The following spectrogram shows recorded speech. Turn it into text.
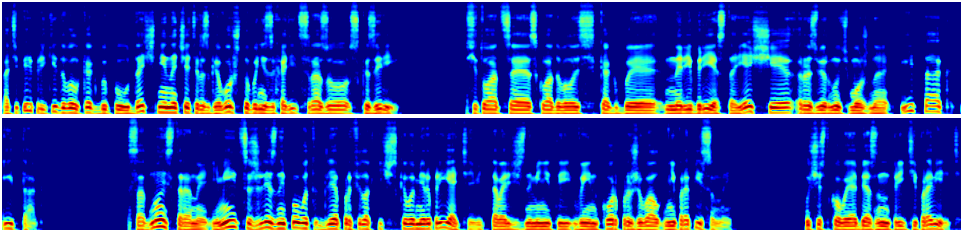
а теперь прикидывал, как бы поудачнее начать разговор, чтобы не заходить сразу с козырей. Ситуация складывалась как бы на ребре стоящая, развернуть можно и так, и так. С одной стороны, имеется железный повод для профилактического мероприятия, ведь товарищ знаменитый военкор проживал непрописанный. Участковый обязан прийти проверить.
